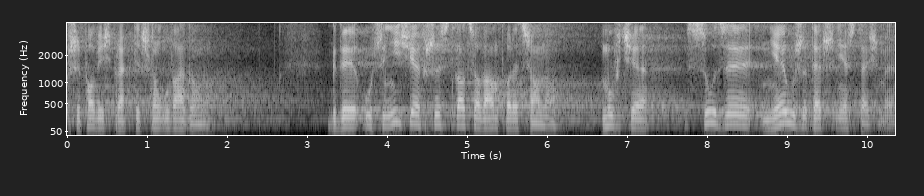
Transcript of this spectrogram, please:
przypowieść praktyczną uwagą. Gdy uczynicie wszystko, co wam polecono, mówcie, Cudzy nieużyteczni jesteśmy.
